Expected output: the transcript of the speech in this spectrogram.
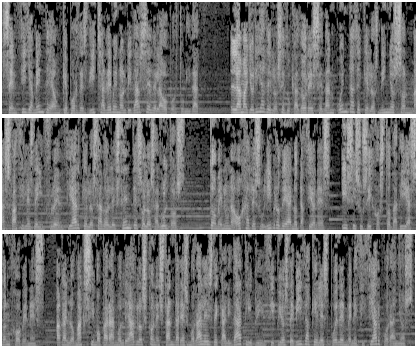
Sencillamente aunque por desdicha deben olvidarse de la oportunidad. La mayoría de los educadores se dan cuenta de que los niños son más fáciles de influenciar que los adolescentes o los adultos. Tomen una hoja de su libro de anotaciones, y si sus hijos todavía son jóvenes, hagan lo máximo para moldearlos con estándares morales de calidad y principios de vida que les pueden beneficiar por años.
